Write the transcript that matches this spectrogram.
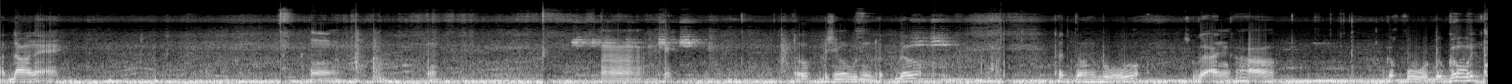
Ut down na eh. Hmm. Ah, okay. Oh, bisa mo bundok daw. Tadong buo. Sugaan ka. Gakudog gamot.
